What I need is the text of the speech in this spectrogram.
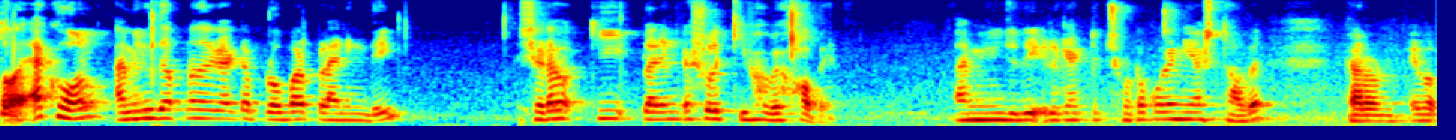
তো এখন আমি যদি আপনাদেরকে একটা প্রপার প্ল্যানিং দিই, সেটা কি প্ল্যানিংটা আসলে কীভাবে হবে? আমি যদি এটাকে একটু ছোট করে নিয়ে আসতে হবে, কারণ এবার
